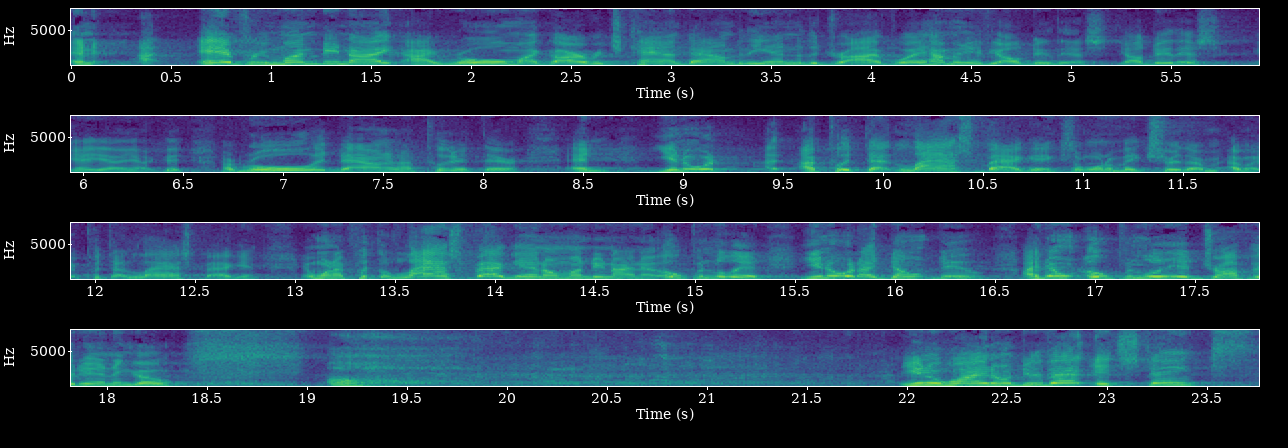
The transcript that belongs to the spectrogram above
And I, every Monday night, I roll my garbage can down to the end of the driveway. How many of y'all do this? Y'all do this? Yeah, yeah, yeah, good. I roll it down and I put it there. And you know what? I, I put that last bag in because I want to make sure that I'm, to put that last bag in. And when I put the last bag in on Monday night, I open the lid. You know what I don't do? I don't open the lid, drop it in, and go, oh. You know why I don't do that? It stinks.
